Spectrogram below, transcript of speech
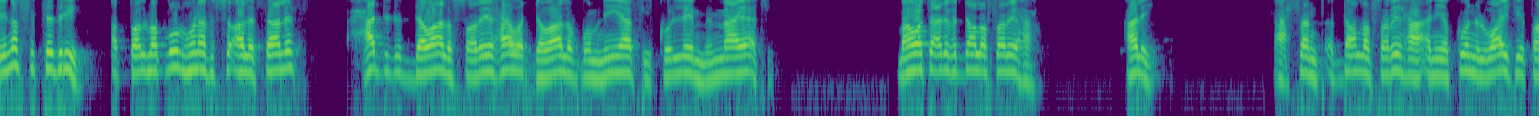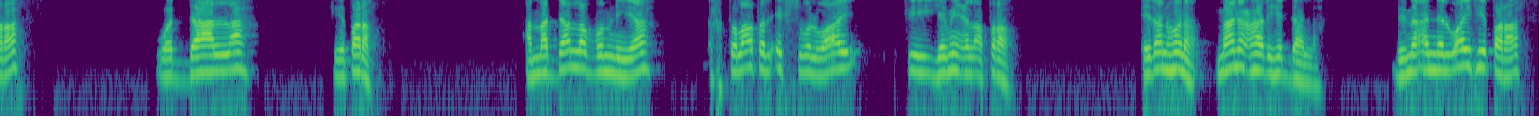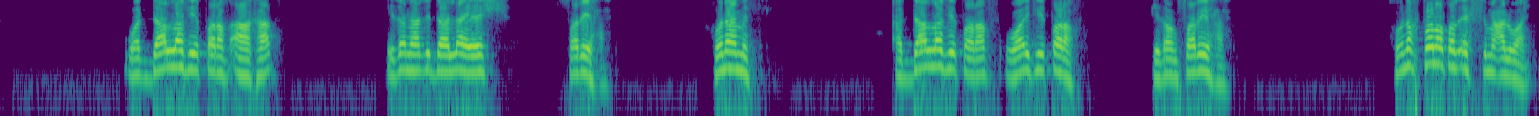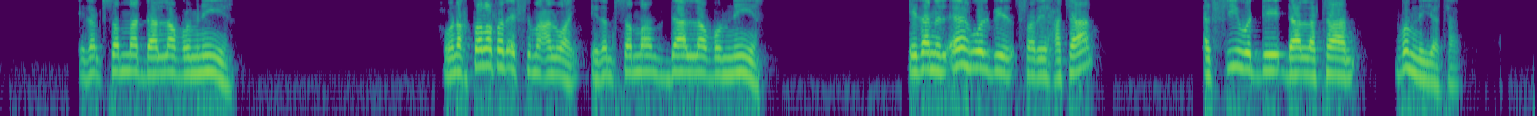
في نفس التدريب. المطلوب هنا في السؤال الثالث حدد الدوال الصريحة والدوال الضمنية في كل مما يأتي. ما هو تعريف الدالة الصريحة؟ علي. أحسنت. الدالة الصريحة أن يكون ال Y في طرف والدالة في طرف. أما الدالة الضمنية اختلاط ال X وال Y في جميع الأطراف. إذا هنا ما نوع هذه الدالة؟ بما أن ال Y في طرف والدالة في طرف آخر إذا هذه الدالة إيش؟ صريحة. هنا مثل. الدالة في طرف Y في طرف. إذا صريحة. هنا اختلط ال X مع ال Y. إذا تسمى الدالة ضمنية. هنا اختلط ال X مع ال Y. إذا تسمى دالة ضمنية. إذا الإيه والبي صريحتان. السي والدي دالتان ضمنيتان.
